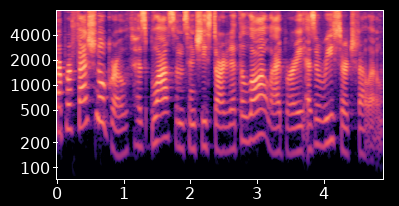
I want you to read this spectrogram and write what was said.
Her professional growth has blossomed since she started at the Law Library as a research fellow.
